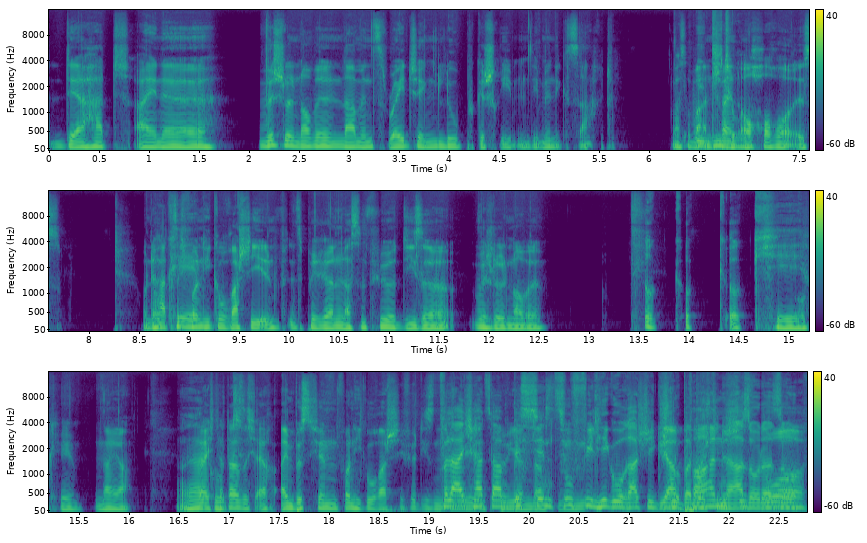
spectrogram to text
der hat eine Visual Novel namens Raging Loop geschrieben, die mir nichts sagt, was aber anscheinend auch Horror ist. Und er hat sich Okay. von Higurashi in- inspirieren lassen für diese Visual Novel. Okay. Okay, naja. Vielleicht gut. hat er sich auch ein bisschen von Higurashi für diesen Vielleicht Anime hat er ein bisschen lassen. zu viel Higurashi geschnuppert durch die Nase oder so.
